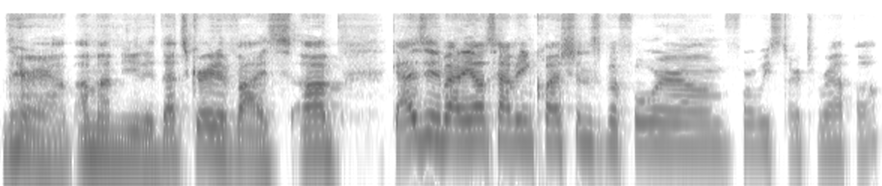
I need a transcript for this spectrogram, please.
there I am. I'm unmuted. That's great advice. Um, guys, anybody else have any questions before um before we start to wrap up?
